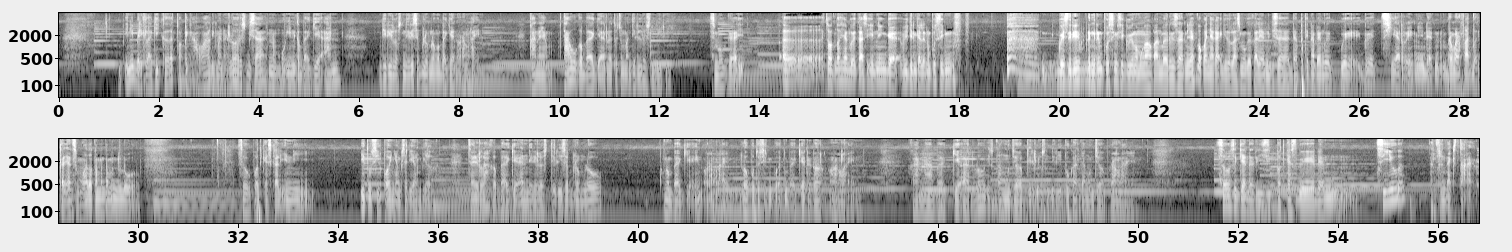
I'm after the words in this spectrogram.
Ini balik lagi ke topik awal di mana lo harus bisa nemuin kebahagiaan diri lo sendiri sebelum lo ngebagian orang lain. Karena yang tahu kebahagiaan lo itu cuma diri lo sendiri. Semoga uh, contoh yang gue kasih ini nggak bikin kalian pusing. Gue sendiri dengerin pusing sih gue ngomong apaan barusan ya. Pokoknya kayak gitulah semoga kalian bisa dapetin apa yang gue gue gue share ini dan bermanfaat buat kalian semua atau teman-teman lo. So podcast kali ini itu sih poin yang bisa diambil. Carilah kebahagiaan diri lo sendiri sebelum lo ngebahagiain orang lain. Lo putusin buat bagian orang orang lain. Karena bagian lo itu tanggung jawab diri lo sendiri bukan tanggung jawab orang lain. So sekian dari podcast gue dan see you until next time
